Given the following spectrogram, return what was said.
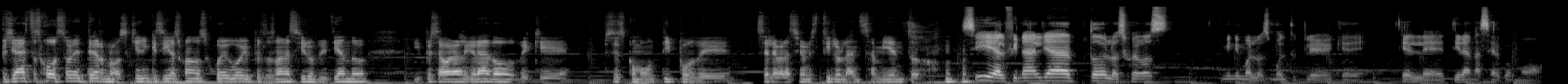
pues ya estos juegos son eternos, quieren que sigas jugando su juego y pues los van a seguir updateando. Y pues ahora al grado de que pues es como un tipo de celebración estilo lanzamiento. Sí, al final ya todos los juegos, mínimo los multiplayer que, que le tiran a hacer como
